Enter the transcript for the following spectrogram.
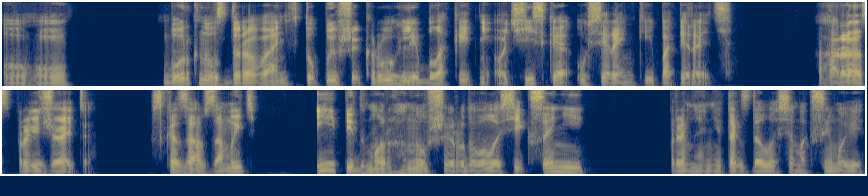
Угу. Буркнув здоровань, втупивши круглі блакитні очіська у сіренький папірець. Гаразд, проїжджайте, сказав за мить і, підморгнувши рудоволосій Ксенії, принаймні так здалося Максимові,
